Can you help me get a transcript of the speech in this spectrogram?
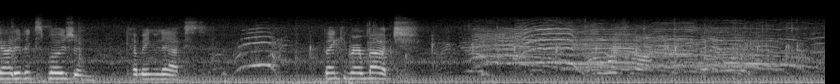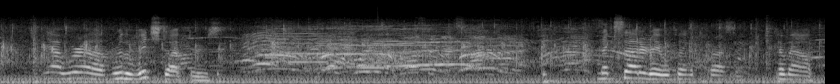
guided explosion coming next. Thank you very much. Yeah, we're uh, we're the Which Doctors. Next Saturday we're playing at the crossing. Come out.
